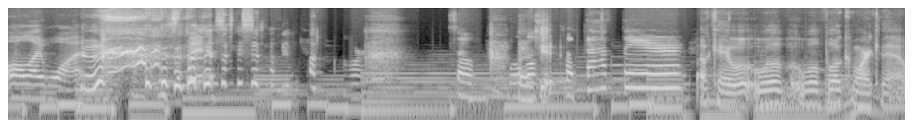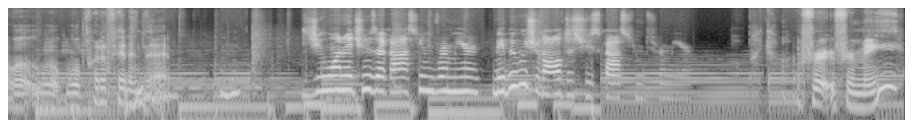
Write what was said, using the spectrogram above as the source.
all I want. is this. Alright. So we'll Okay. just put that there. Okay, we'll we'll we'll bookmark that. We'll we'll, we'll put a pin in that. Mm-hmm. Did you want to choose a costume from here? Maybe we should all just choose costumes from here. Oh my god. For for me?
